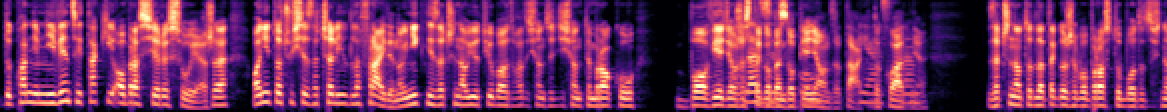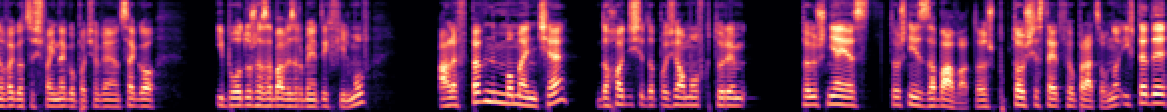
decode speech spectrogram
dokładnie mniej więcej taki obraz się rysuje, że oni to oczywiście zaczęli dla frajdy. No nikt nie zaczynał YouTube'a w 2010 roku, bo wiedział, że Dla z tego będą zysku. pieniądze. Tak, Jasne. dokładnie. Zaczynał to dlatego, że po prostu było to coś nowego, coś fajnego, pociągającego i było dużo zabawy zrobienie tych filmów, ale w pewnym momencie dochodzi się do poziomu, w którym to już nie jest, to już nie jest zabawa, to już, to już się staje twoją pracą. No i wtedy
